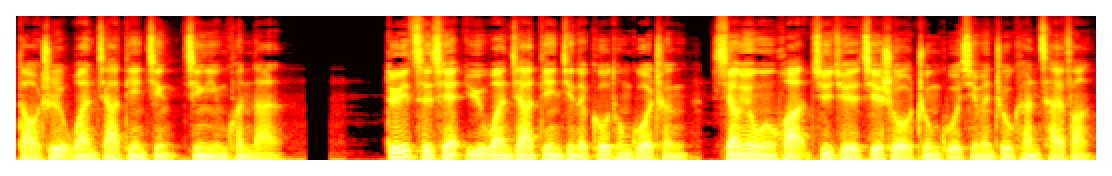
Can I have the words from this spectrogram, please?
导致万家电竞经营困难。对于此前与万家电竞的沟通过程，祥源文化拒绝接受中国新闻周刊采访。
